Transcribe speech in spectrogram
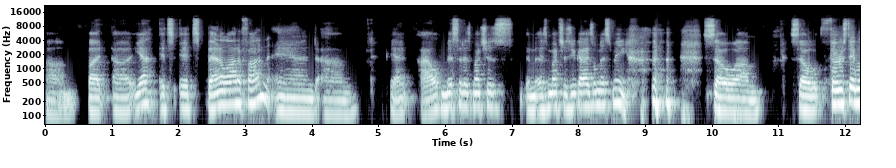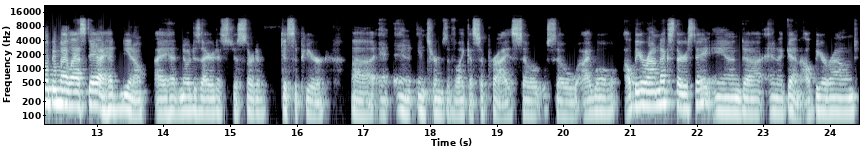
Um, but uh, yeah it's it's been a lot of fun and um, yeah i'll miss it as much as as much as you guys will miss me. So um, so thursday will be my last day i had you know i had no desire to just sort of disappear uh, in, in, terms of like a surprise. So so I will I'll be around next Thursday, and uh, and again I'll be around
